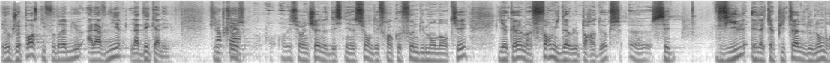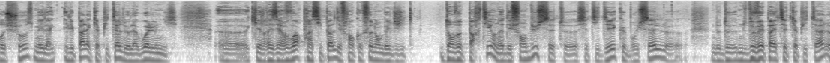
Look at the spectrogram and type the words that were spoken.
et donc je pense qu'il faudrait mieux à l'avenir la décaler on est sur une chaîne à destination des francophones du monde entier. Il y a quand même un formidable paradoxe. Euh, cette ville est la capitale de nombreuses choses, mais elle n'est pas la capitale de la Wallonie, euh, qui est le réservoir principal des francophones en Belgique. Dans votre parti, on a défendu cette, euh, idée que Bruxelles ne, ne, devait pas être cette capitale.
